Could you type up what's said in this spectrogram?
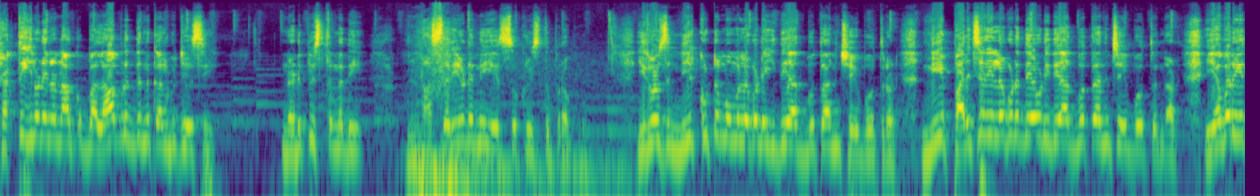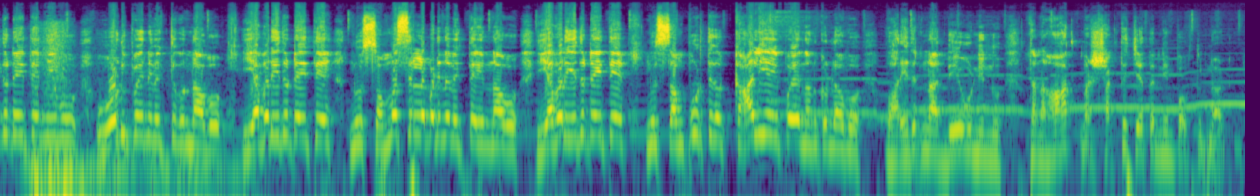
శక్తిహీనుడైన నాకు బలాభివృద్ధిని కలుగు చేసి నడిపిస్తున్నది నజరేయుడని యేసుక్రీస్తు ప్రభు. ఈరోజు నీ కుటుంబంలో కూడా ఇదే అద్భుతాన్ని చేయబోతున్నాడు. నీ పరిచర్యలో కూడా దేవుడు ఇదే అద్భుతాన్ని చేయబోతున్నాడు. ఎవరి ఎదుటైతే నీవు ఓడిపోయిన వ్యక్తిగా ఉన్నావో ఎవరి ఎదుటైతే నువ్వు సమస్యలబడిన వ్యక్తి అయి ఉన్నావో ఎవరి ఎదుటైతే నువ్వు సంపూర్తిగా ఖాళీ అయిపోయింది అనుకున్నావో వారి ఎదుట నా దేవుడు నిన్ను తన ఆత్మ శక్తి చేత నింపవుతున్నాడు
